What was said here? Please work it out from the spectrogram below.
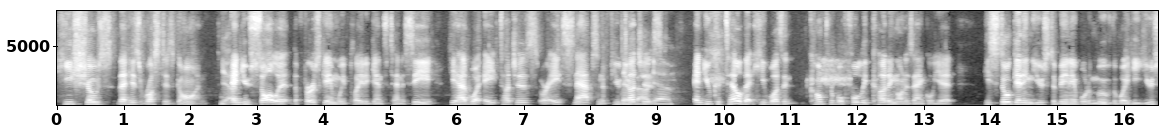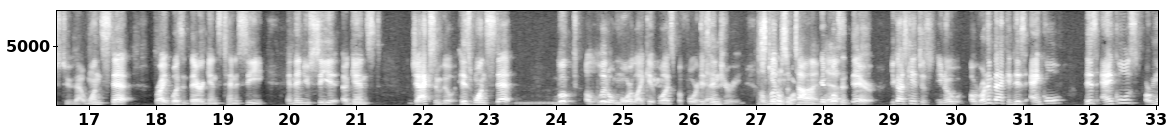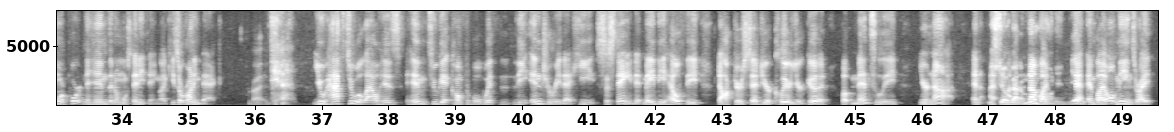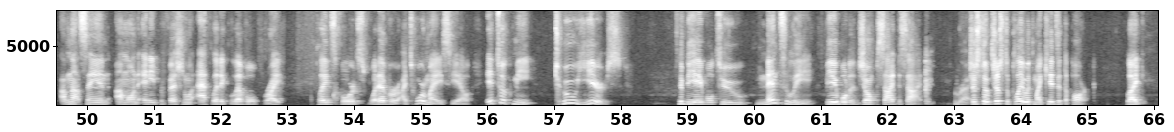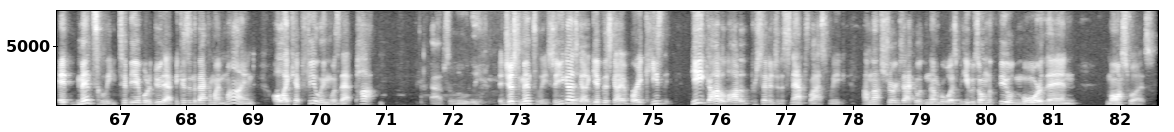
he shows that his rust is gone. Yeah, And you saw it the first game we played against Tennessee. He had what, eight touches or eight snaps and a few Thereabout, touches Yeah, and you could tell that he wasn't comfortable fully cutting on his ankle yet. He's still getting used to being able to move the way he used to. That one step, right, wasn't there against Tennessee. And then you see it against Jacksonville. His one step looked a little more like it was before his Yeah. injury. just a little some more. time. It yeah. wasn't there. You guys can't just, you know, a running back and his ankle, his ankles are more important to him than almost anything. Like he's a running back. right. yeah, you have to allow his him to get comfortable with the injury that he sustained. It may be healthy. Doctors said you're clear, you're good, but mentally you're not. And You still got to I- move by- on it. yeah, and by all means, right? I'm not saying I'm on any professional athletic level, right? I played sports, whatever. I tore my ACL. It took me two years to be able to mentally be able to jump side to side, Right. just to just to play with my kids at the park. Like it mentally to be able to do that because in the back of my mind, all I kept feeling was that pop Absolutely. just mentally. So you guys Yeah. got to give this guy a break. He's he got a lot of the percentage of the snaps last week. I'm not sure exactly what the number was, but he was on the field more than Moss was.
